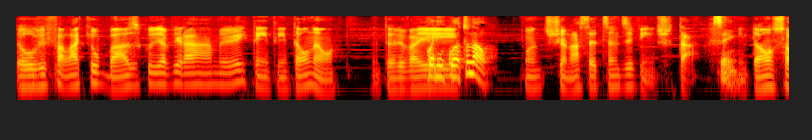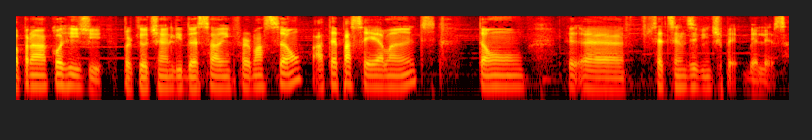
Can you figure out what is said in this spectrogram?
eu ouvi falar que o básico ia virar 1080, então não. Então ele vai. Por enquanto não continuar 720, tá. Sim. Então, só para corrigir, porque eu tinha lido essa informação, até passei ela antes, então é, 720p, beleza.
